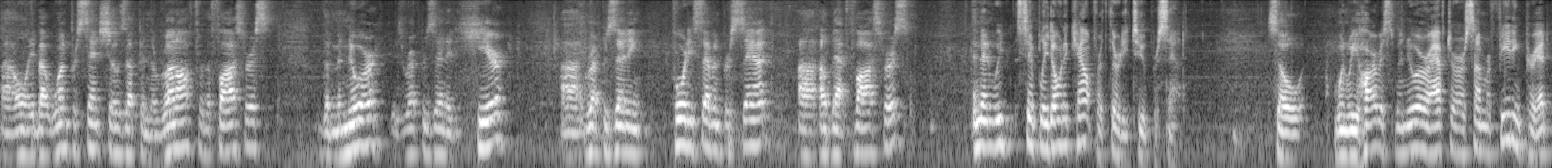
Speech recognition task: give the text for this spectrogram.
Uh, only about 1% shows up in the runoff for the phosphorus. The manure is represented here, uh, representing 47% uh, of that phosphorus. And then we simply don't account for 32%. So when we harvest manure after our summer feeding period,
